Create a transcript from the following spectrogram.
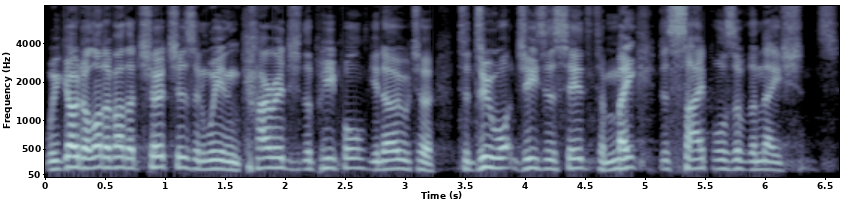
We go to a lot of other churches and we encourage the people, you know, to, to do what Jesus said, to make disciples of the nations.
